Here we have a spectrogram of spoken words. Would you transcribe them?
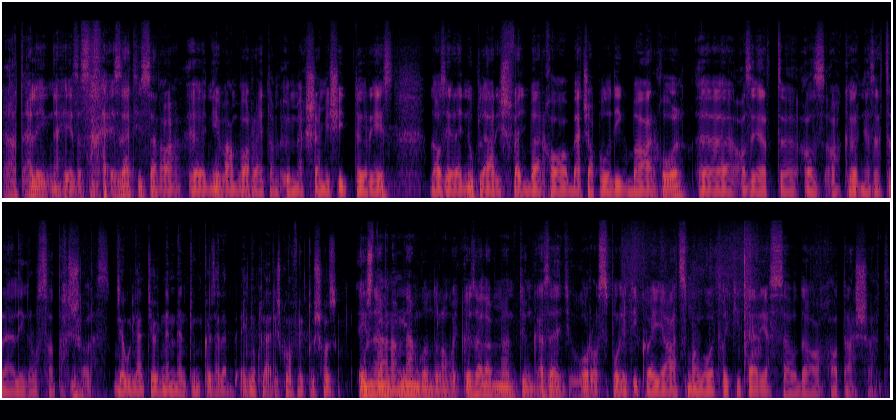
Hát elég nehéz ez a helyzet, hiszen a, nyilván van rajtam önmegsemmisítő rész, de azért egy nukleáris fegyver, ha becsapódik bárhol, azért az a környezetre elég rossz hatással lesz. De úgy látja, hogy nem mentünk közelebb egy nukleáris konfliktushoz. Én nem, ami... nem gondolom, hogy közelebb mentünk, ez egy orosz politikai játszma volt, hogy kiterjessze oda a hatását.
